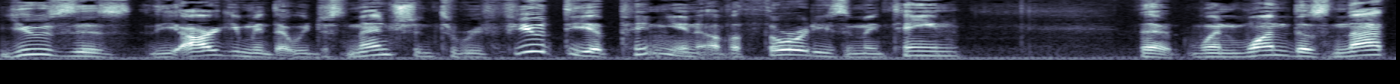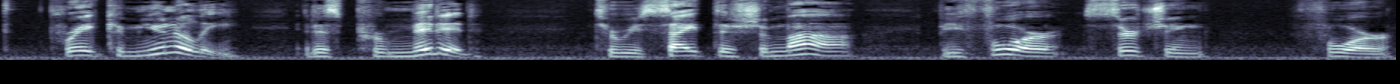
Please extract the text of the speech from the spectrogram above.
uses the argument that we just mentioned to refute the opinion of authorities who maintain that when one does not pray communally, it is permitted to recite the Shema before searching for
